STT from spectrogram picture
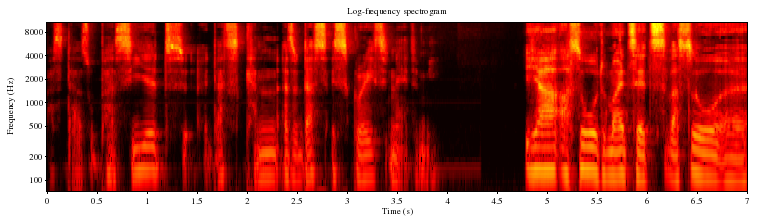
Was da so passiert, das kann, also das ist Grey's Anatomy. Ja, ach so, du meinst jetzt, was so äh,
